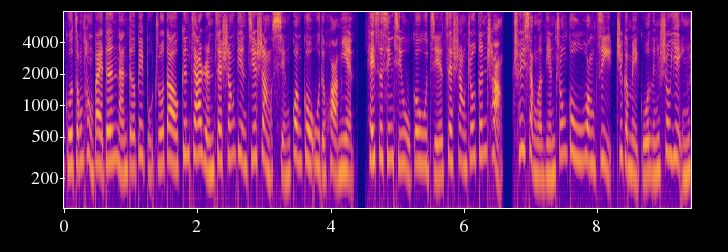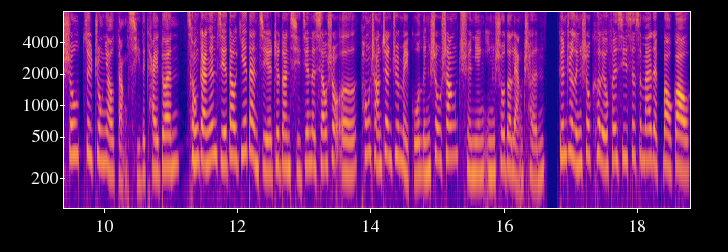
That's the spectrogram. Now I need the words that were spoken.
国总统拜登难得被捕捉到跟家人在商店街上闲逛购物的画面。黑色星期五购物节在上周登场，吹响了年终购物旺季这个美国零售业营收最重要档期的开端。从感恩节到耶诞节这段期间的销售额，通常占据美国零售商全年营收的两成。根据零售客流分析 s e n s o m a t i c 报告，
